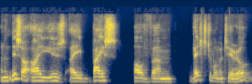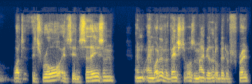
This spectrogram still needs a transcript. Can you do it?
And in this, I, use a base of um, vegetable material. What it's raw, it's in season, and, and whatever vegetables and maybe a little bit of fruit,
